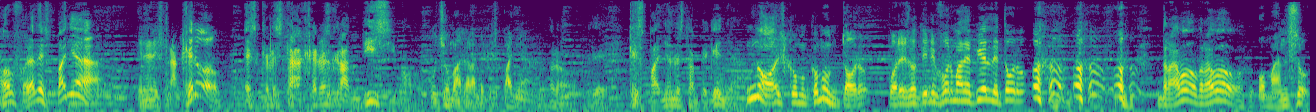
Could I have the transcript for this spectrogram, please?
No, fuera de España. En el extranjero. Es que el extranjero es grandísimo. Mucho más grande que España. Bueno, que, que España no es tan pequeña. No, es como, como un toro. Por eso tiene forma de piel de toro. Bravo, bravo. o manso.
